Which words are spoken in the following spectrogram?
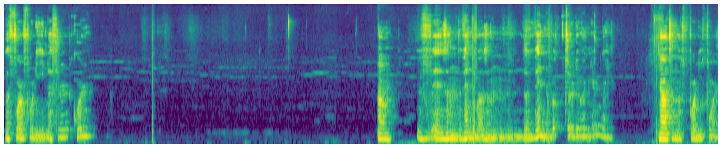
with 440 in the third quarter. Um, is on the Vanderbilt on the Vanderbilt 31 yard line. Now it's on the 44.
